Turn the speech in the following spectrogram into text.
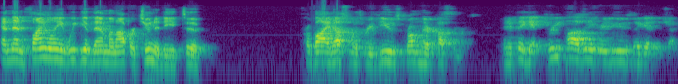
And then finally, we give them an opportunity to provide us with reviews from their customers. And if they get three positive reviews, they get the check.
